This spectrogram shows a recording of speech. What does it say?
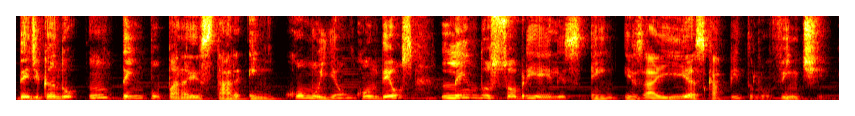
dedicando um tempo para estar em comunhão com Deus, lendo sobre eles em Isaías capítulo 20.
